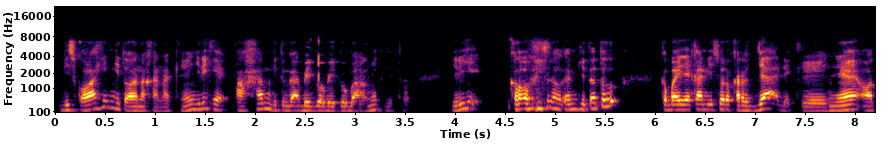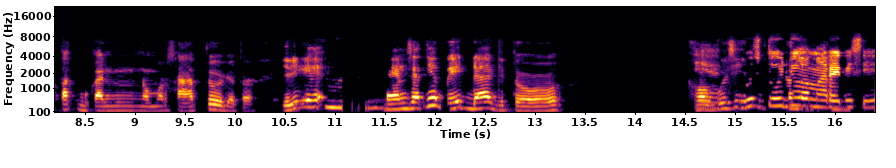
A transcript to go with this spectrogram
disekolahin gitu anak-anaknya. Jadi kayak paham gitu nggak bego-bego banget gitu. Jadi kalau misalkan kita tuh kebanyakan disuruh kerja deh kayaknya otak bukan nomor satu gitu. Jadi kayak hmm. Mindsetnya beda gitu. Kalau iya, gue sih gue setuju sama Reddy sih.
